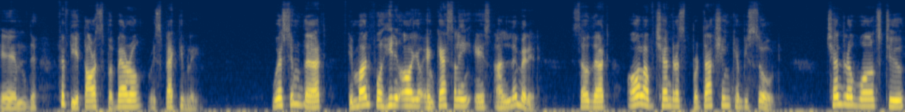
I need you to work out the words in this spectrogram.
and $58 per barrel respectively. We assume that demand for heating oil and gasoline is unlimited, so that all of Chandler's production can be sold. Chandler wants to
